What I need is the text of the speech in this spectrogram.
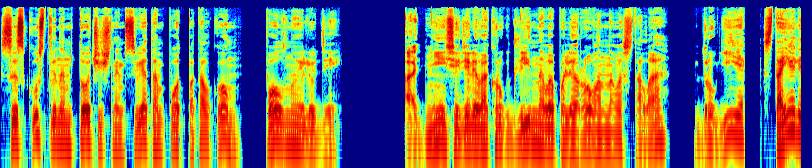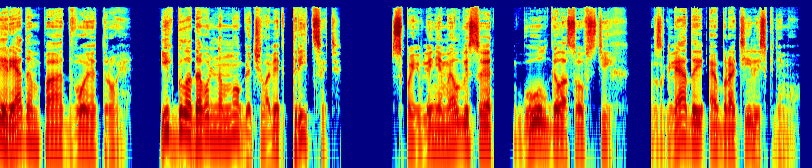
с искусственным точечным светом под потолком, полную людей. Одни сидели вокруг длинного полированного стола, другие стояли рядом по двое-трое. Их было довольно много, человек тридцать. С появлением Элвиса гул голосов стих, взгляды обратились к нему.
